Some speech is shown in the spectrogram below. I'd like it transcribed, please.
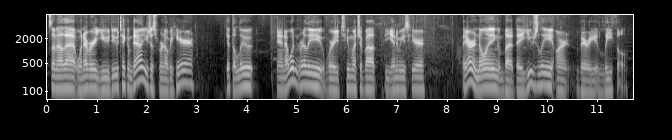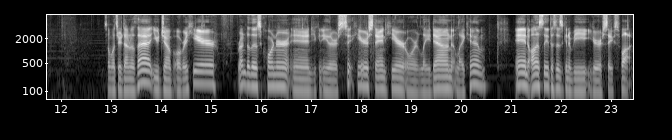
So now that whenever you do take them down, you just run over here, get the loot, and I wouldn't really worry too much about the enemies here. They are annoying, but they usually aren't very lethal. So once you're done with that, you jump over here, run to this corner and you can either sit here, stand here, or lay down like him. And honestly, this is going to be your safe spot.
